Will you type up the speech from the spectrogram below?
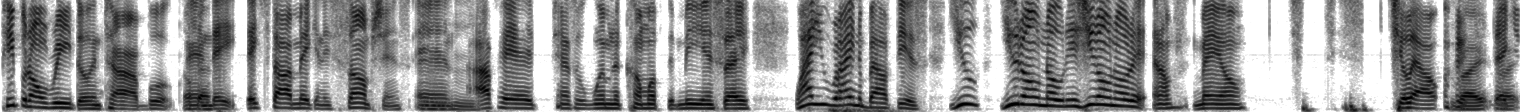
people don't read the entire book okay. and they they start making assumptions. And mm-hmm. I've had chance of women to come up to me and say, "Why are you writing about this? You you don't know this, you don't know that." And I'm, ma'am, just, just chill out. Right. Take right.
